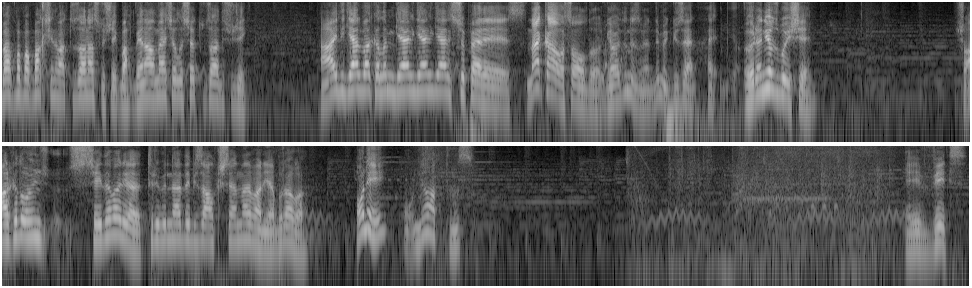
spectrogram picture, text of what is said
Bak bak bak bak şimdi bak tuzağa nasıl düşecek. Bak beni almaya çalışacak tuzağa düşecek. Haydi gel bakalım gel gel gel süperiz. Knockout oldu. Gördünüz mü değil mi? Güzel. Öğreniyoruz bu işi. Şu arkada oyuncu şeyde var ya tribünlerde bizi alkışlayanlar var ya bravo. O ne? O ne attınız? Evet.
